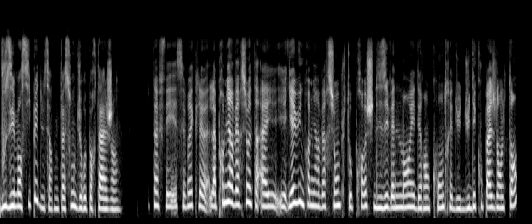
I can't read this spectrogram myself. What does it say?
vous émanciper d'une certaine façon du reportage? Tout à fait. C'est vrai que la première version, il y a eu une première version plutôt proche des événements et des rencontres et du, découpage dans le temps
